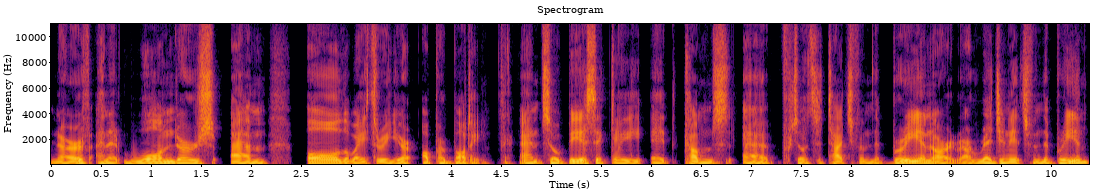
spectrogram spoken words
nerve, and it wanders um, all the way through your upper body. And so basically, it comes, uh, so it's attached from the brain or originates from the brain,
